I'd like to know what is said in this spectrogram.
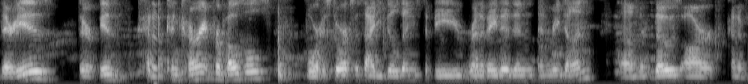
there is, there is kind of concurrent proposals for historic society buildings to be renovated and, and redone. Um, those are kind of,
